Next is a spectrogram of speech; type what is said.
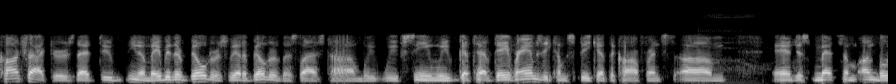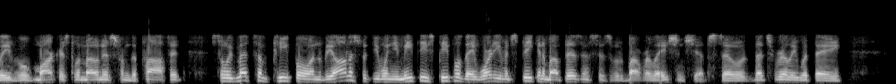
contractors that do you know maybe they're builders. We had a builder this last time. We we've seen we've got to have Dave Ramsey come speak at the conference. Um, and just met some unbelievable Marcus Lemonis from the Profit. So we've met some people, and to be honest with you, when you meet these people, they weren't even speaking about businesses, but about relationships. So that's really what they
